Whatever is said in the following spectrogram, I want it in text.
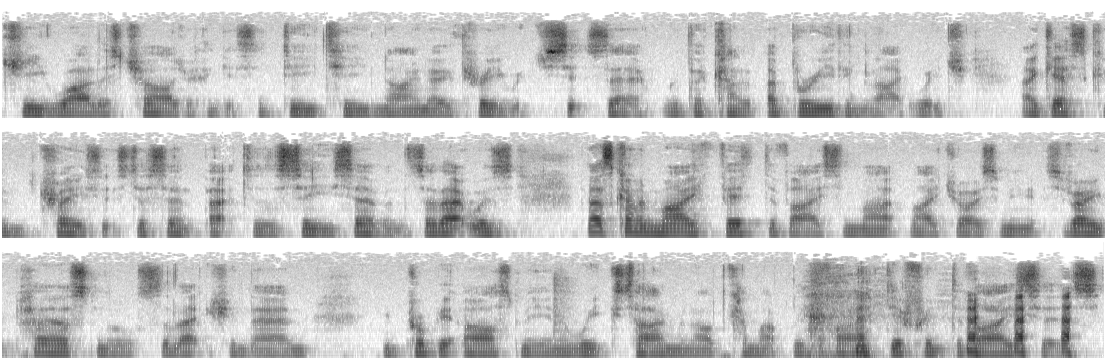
Qi wireless charger. I think it's the DT903, which sits there with a kind of a breathing light, which I guess can trace its descent back to the C7. So that was that's kind of my fifth device and my, my choice. I mean, it's a very personal selection there, and you'd probably ask me in a week's time, and I'd come up with five different devices.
